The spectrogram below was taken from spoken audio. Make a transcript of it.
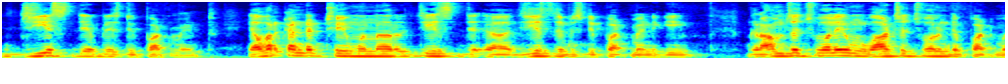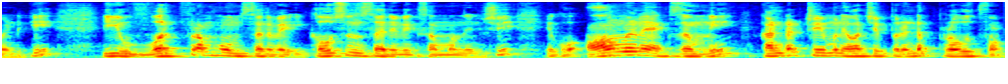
GSWS department. ఎవరు కండక్ట్ చేయమన్నారు? జిఎస్ జిఎస్ డబ్ల్యూఎస్ uh, డిపార్ట్మెంట్కి? గ్రామ సచివాలయం వార్డ్ సచివాలయం డిపార్ట్మెంట్కి? ఈ work from home survey Kaushal council సర్వేకి సంబంధించి ఒక ఆన్లైన్ ఎగ్జామ్ని కండక్ట్ చేయమని ఎవరు చెప్పారంటే ప్రభుత్వం.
